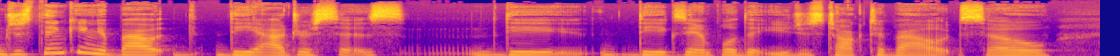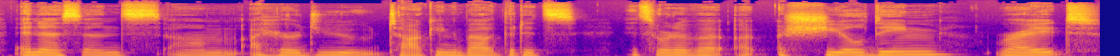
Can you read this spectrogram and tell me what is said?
just thinking about the addresses, the the example that you just talked about. So, in essence, um, I heard you talking about that it's it's sort of a, a shielding, right?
